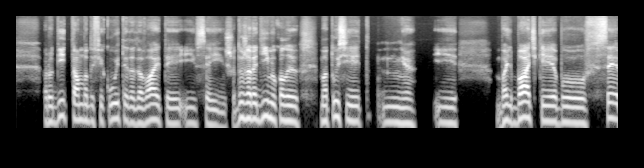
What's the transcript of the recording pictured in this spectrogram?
робіть там, модифікуйте, додавайте і все інше. Дуже радіємо, коли матусі і батьки або все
